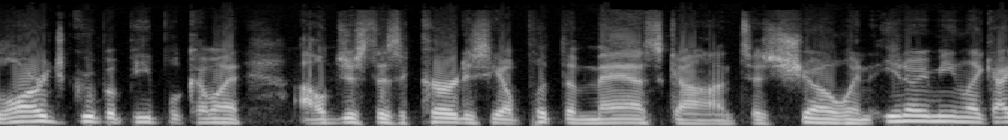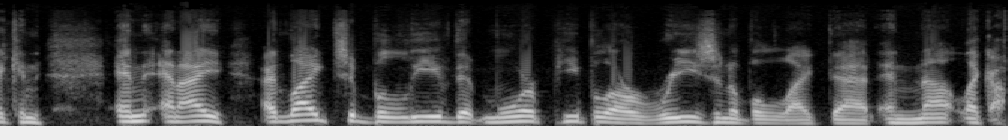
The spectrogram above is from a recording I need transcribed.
large group of people come out, I'll just as a courtesy, I'll put the mask on to show. And you know what I mean? Like I can, and and I I'd like to believe that more people are reasonable like that that and not like a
